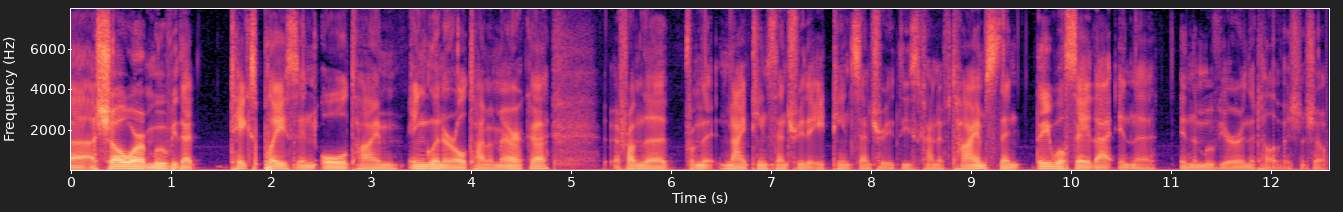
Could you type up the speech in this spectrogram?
a show or a movie that takes place in old time England or old time America from the from the 19th century, the 18th century, these kind of times, then they will say that in the in the movie or in the television show.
